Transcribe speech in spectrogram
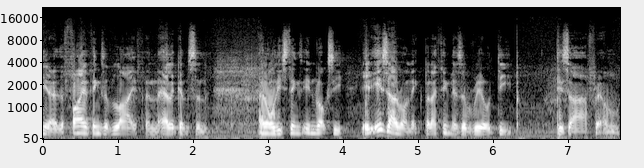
you know, the fine things of life and elegance and and all these things in Roxy. It is ironic, but I think there's a real deep desire for it on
